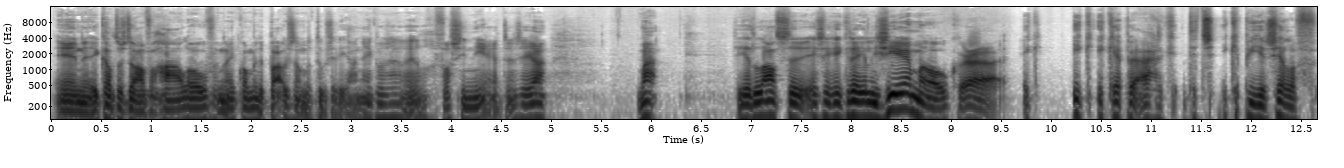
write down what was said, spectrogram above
En ik had dus daar een verhaal over en hij kwam in de pauze naar me toe en zei, ja, nee, ik was heel gefascineerd. En zei, ja, maar, het laatste, ik ik realiseer me ook, ik, ik, ik heb eigenlijk, dit, ik heb hier zelf,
